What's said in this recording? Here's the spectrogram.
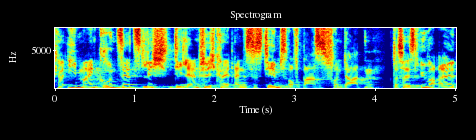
KI meint grundsätzlich die Lernfähigkeit eines Systems auf Basis von Daten. Das heißt, überall,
